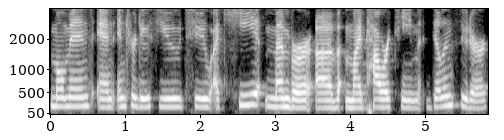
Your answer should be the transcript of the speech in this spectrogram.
moment and introduce you to a key member of my power team. Dylan Suter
